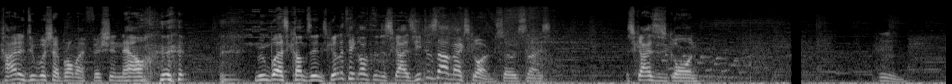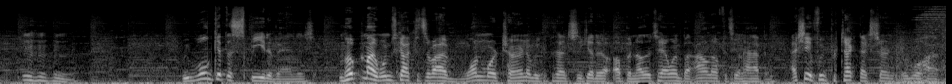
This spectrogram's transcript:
Kind of do wish I brought my fish in now. Moonblast comes in. He's to take off the disguise. He does not max guard, so it's nice. Disguise is gone. Hmm. We will get the speed advantage. I'm hoping my Whimsicott can survive one more turn and we can potentially get up another Tailwind, but I don't know if it's going to happen. Actually, if we protect next turn, it will happen.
